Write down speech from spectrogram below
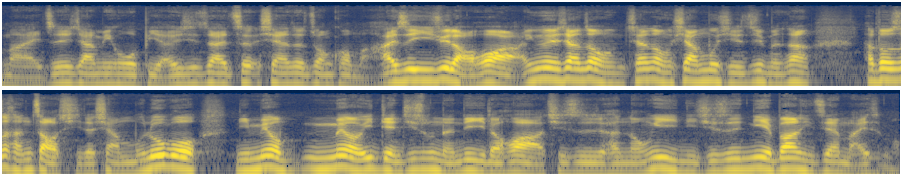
买这些加密货币啊，尤其在这现在这状况嘛，还是一句老话啦，因为像这种像这种项目，其实基本上它都是很早期的项目。如果你没有没有一点技术能力的话，其实很容易，你其实你也不知道你之前买什么。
